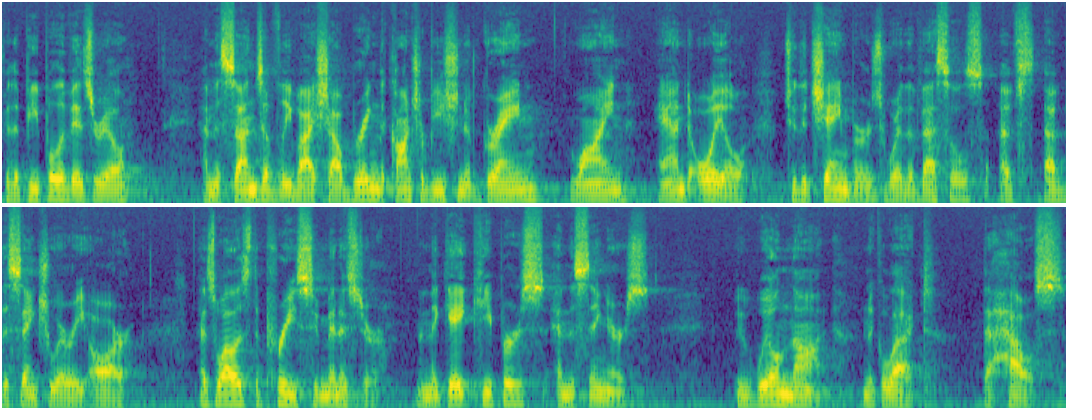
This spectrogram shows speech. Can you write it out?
For the people of Israel and the sons of Levi shall bring the contribution of grain, wine, and oil to the chambers where the vessels of, of the sanctuary are, as well as the priests who minister, and the gatekeepers and the singers. We will not neglect the house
